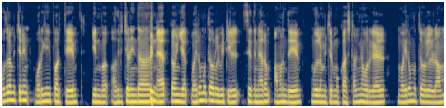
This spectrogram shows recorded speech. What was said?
முதலமைச்சரின் வருகையை பார்த்து இன்ப அதிர்ச்சியடைந்தார். பின்னர் கவிஞர் வைரமுத்து அவர்கள் வீட்டில் சிறிது நேரம் அமர்ந்து முதலமைச்சர் மு க ஸ்டாலின் அவர்கள் வைரமுத்து அவர்களிடம்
